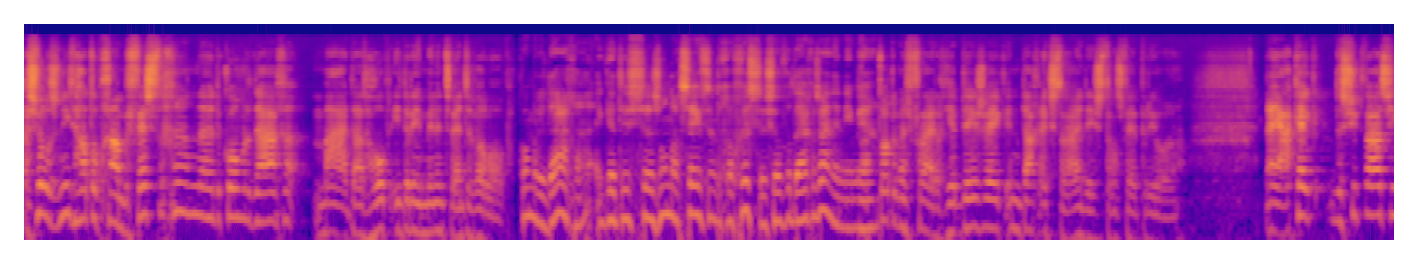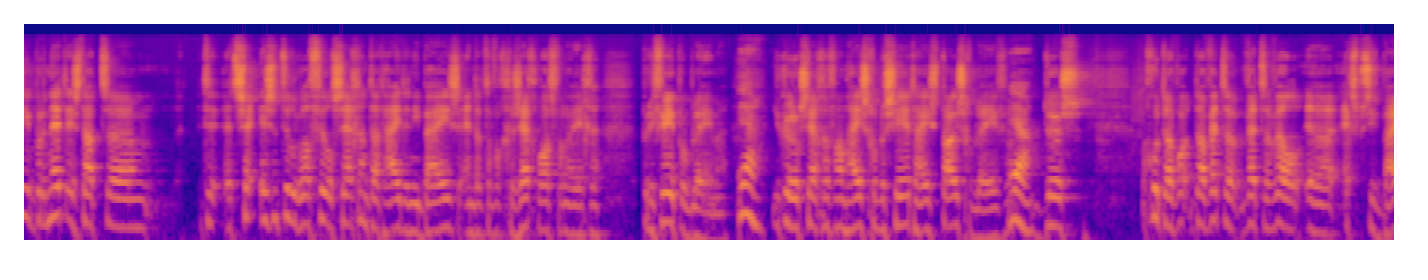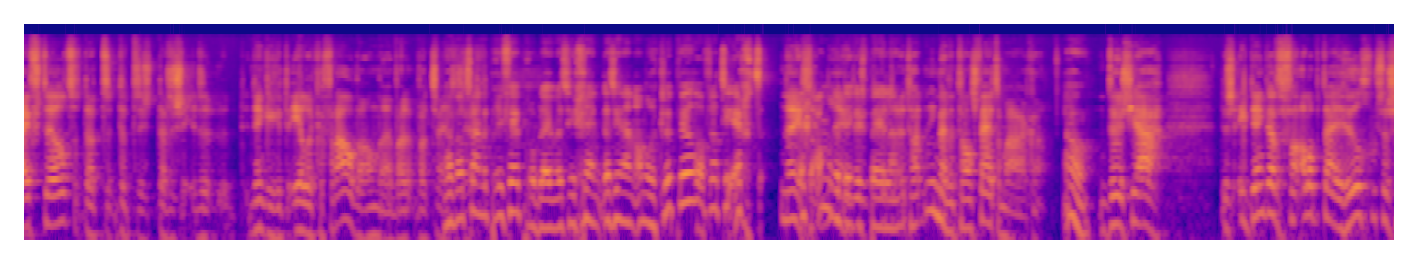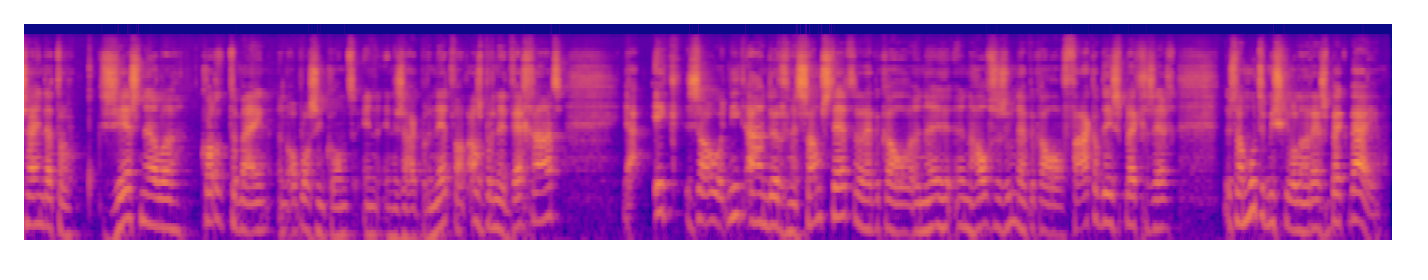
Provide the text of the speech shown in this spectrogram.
Daar zullen ze niet hardop gaan bevestigen eh, de komende dagen. Maar daar hoopt iedereen binnen Twente wel op. Komende dagen. Ik, het is eh, zondag 27 augustus, zoveel dagen zijn er niet meer. Tot en met vrijdag. Je hebt deze week een dag extra in deze transferperiode. Nou ja, kijk, de situatie Brenet is dat... ehm, het, het is natuurlijk wel veelzeggend dat hij er niet bij is... en dat er wel gezegd wordt vanwege privéproblemen. Ja, Je kunt ook zeggen van hij is geblesseerd, hij is thuis gebleven. Ja. Dus... Maar goed, daar, werd, er, werd er wel eh, expliciet bij verteld. Dat, dat, is, dat is de- denk ik het eerlijke verhaal dan, eh, wat, wat maar zijn de privéproblemen? Dat hij, geen, dat hij naar een andere club wil of dat hij echt Nee, andere nee, dingen spelen? Het, het had niet met een transfer te maken. Oh, Dus ja, dus ik denk dat het voor alle partijen heel goed zou zijn dat er zeer snelle, korte termijn een oplossing komt in, in de zaak Brenet. Want als Brenet weggaat, ja, ik zou het niet aandurven met Samsted. Daar heb ik al een, een half seizoen, heb ik al vaak op deze plek gezegd. Dus dan moet er misschien wel een rechtsback bij.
